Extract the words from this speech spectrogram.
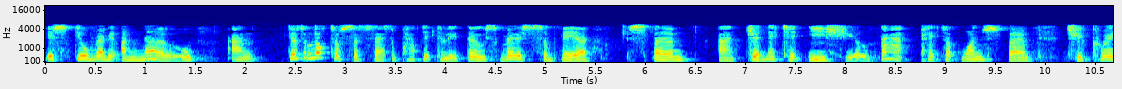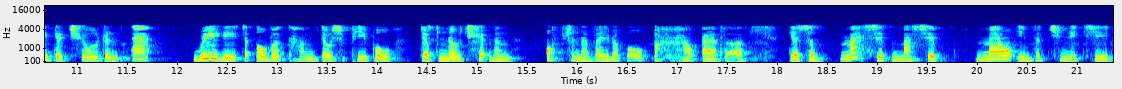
is still very unknown. And there's a lot of success particularly those very severe sperm uh, genetic issue. That picked up one sperm to create the children. That really to overcome those people, there's no treatment option available. But however, there's a massive, massive male infertility.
